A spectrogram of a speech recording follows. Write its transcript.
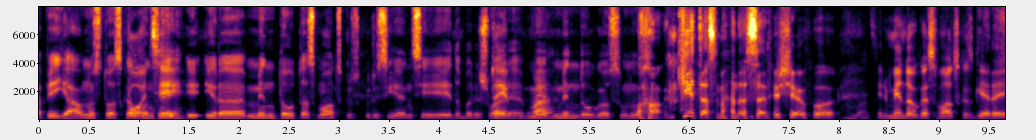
Apie jaunus tuos kalbant, Pociai. tai yra Mintautas Mockus, kuris į NCAA dabar išvarė. Taip, va. Mi- Mindaugo sūnus. O, kitas mano sąraše buvo. Ir Mindaugas Mockus gerai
